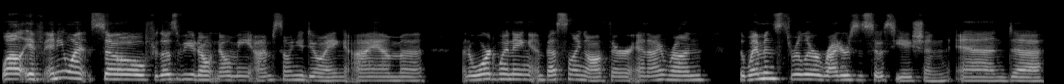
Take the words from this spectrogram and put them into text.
Well, if anyone, so for those of you who don't know me, I'm Sonia Doing. I am uh, an award-winning and best-selling author, and I run the Women's Thriller Writers Association. And uh,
